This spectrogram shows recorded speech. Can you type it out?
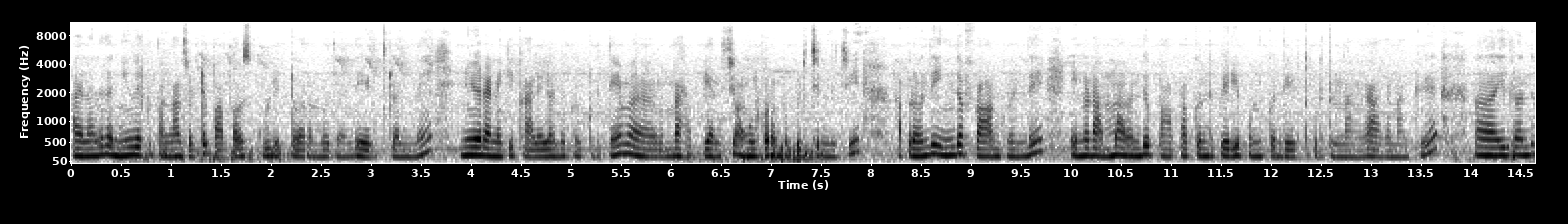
அதனால் இதை நியூ இயர்க்கு பண்ணலாம்னு சொல்லிட்டு பாப்பாவை ஸ்கூல் விட்டு வரும்போது வந்து எடுத்துகிட்டு வந்தேன். நியூ இயர் அன்னைக்கு காலையில் வந்து கொடுத்தேன். ரொம்ப ஹாப்பியாக இருந்துச்சு. அவங்களுக்கும் ரொம்ப பிடிச்சிருந்துச்சு. அப்புறம் வந்து இந்த ஃப்ராக் வந்து என்னோடய அம்மா வந்து பாப்பாவுக்கு வந்து பெரிய பொண்ணுக்கு வந்து எடுத்து கொடுத்துருந்தாங்க அகனாக்கு இதில் வந்து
